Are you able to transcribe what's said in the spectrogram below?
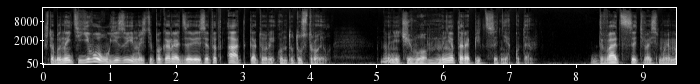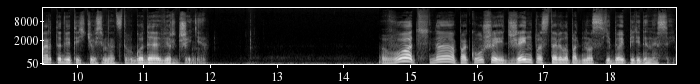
чтобы найти его уязвимость и покарать за весь этот ад, который он тут устроил. Но ничего, мне торопиться некуда. 28 марта 2018 года, Вирджиния. «Вот, на, покушай!» Джейн поставила поднос с едой перед Инессой.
